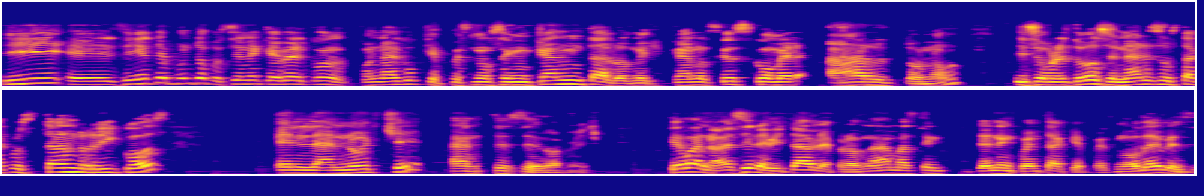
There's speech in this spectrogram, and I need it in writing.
Y el siguiente punto pues tiene que ver con, con algo que pues nos encanta a los mexicanos, que es comer harto, ¿no? Y sobre todo cenar esos tacos tan ricos en la noche antes de dormir. Que bueno, es inevitable, pero nada más ten, en cuenta que pues no debes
